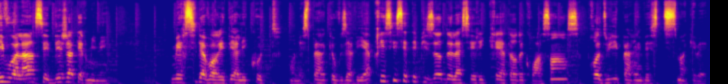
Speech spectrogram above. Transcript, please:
Et voilà, c'est déjà terminé. Merci d'avoir été à l'écoute. On espère que vous avez apprécié cet épisode de la série Créateurs de croissance produit par Investissement Québec.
